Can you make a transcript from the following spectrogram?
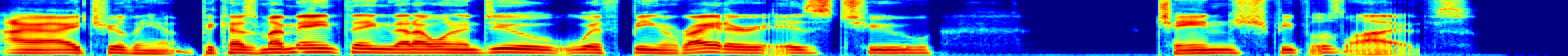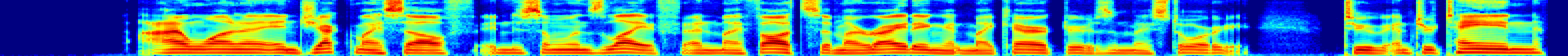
I, I truly am because my main thing that I want to do with being a writer is to change people's lives. I want to inject myself into someone's life and my thoughts and my writing and my characters and my story to entertain,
